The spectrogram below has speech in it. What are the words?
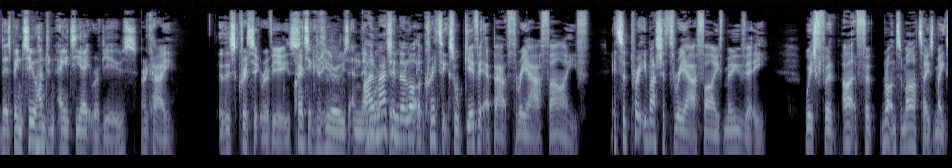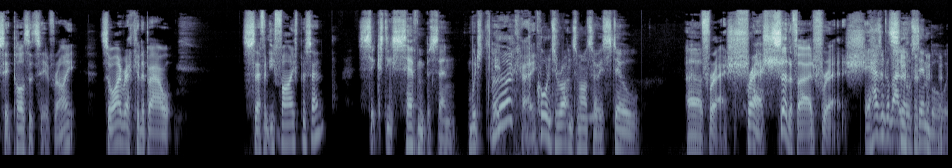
there's been 288 reviews, Okay, this critic reviews. critic reviews, and then I imagine a lot of critics will give it about three out of five. It's a pretty much a three out of five movie, which for uh, for Rotten Tomatoes makes it positive, right? So I reckon about seventy five percent. 67%, which Okay, according to Rotten Tomato is still uh, fresh, fresh. certified fresh. It hasn't got that little symbol,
